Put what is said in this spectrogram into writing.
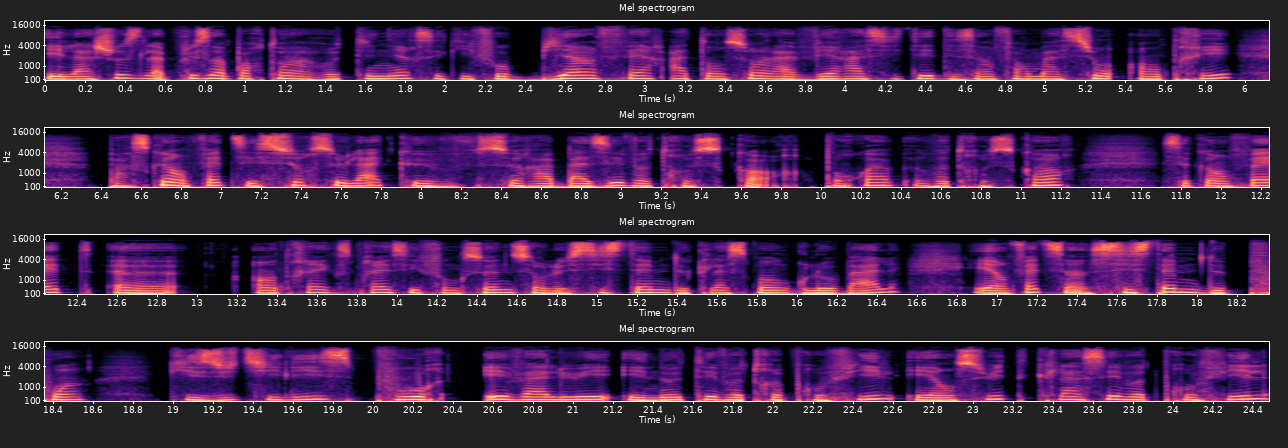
Et la chose la plus importante à retenir, c'est qu'il faut bien faire attention à la véracité des informations entrées, parce qu'en fait, c'est sur cela que sera basé votre score. Pourquoi votre score? C'est qu'en fait, euh, Entrée Express, il fonctionne sur le système de classement global, et en fait, c'est un système de points qu'ils utilisent pour évaluer et noter votre profil, et ensuite classer votre profil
